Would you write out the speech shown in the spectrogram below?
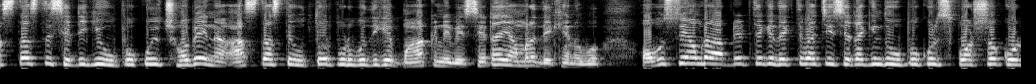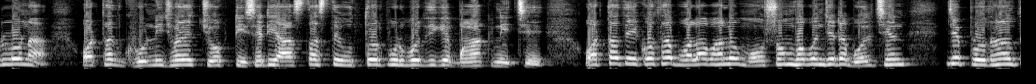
আস্তে আস্তে সেটি কি উপকূল ছোবে না আস্তে আস্তে উত্তর পূর্ব দিকে বাঁক নেবে, সেটাই আমরা দেখে নেব। অবশ্যই আমরা আপডেট থেকে দেখতে পাচ্ছি, সেটা কিন্তু উপকূল স্পর্শ করল না, অর্থাৎ ঘূর্ণিঝড়ের চোখটি, সেটি আস্তে আস্তে উত্তর পূর্ব দিকে বাঁক নিচ্ছে। অর্থাৎ কথা বলা ভালো, মৌসুম ভবন যেটা বলছেন, যে প্রধানত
